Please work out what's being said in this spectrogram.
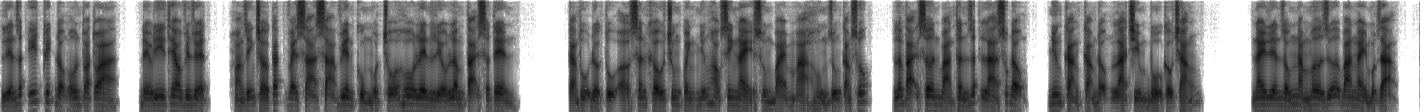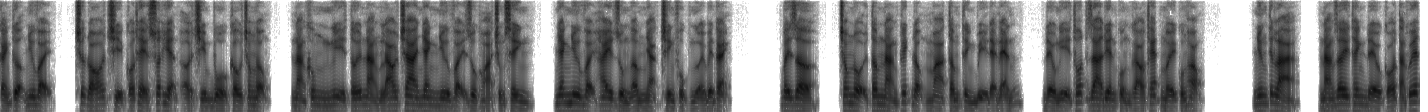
Liền rất ít kích động ôn toa toa, đều đi theo viên duyệt, hoàng dĩnh chờ cắt vẽ xã xã viên cùng một chỗ hô lên liếu lâm tại sơn tên. Cảm thụ được tụ ở sân khấu chung quanh những học sinh này sùng bái mà hùng dũng cảm xúc, lâm tại sơn bản thân rất là xúc động, nhưng càng cảm động là chim bồ câu trắng nay liền giống nằm mơ giữa ban ngày một dạng, cảnh tượng như vậy, trước đó chỉ có thể xuất hiện ở chim bồ câu trong động nàng không nghĩ tới nàng lao cha nhanh như vậy dục hỏa trùng sinh, nhanh như vậy hay dùng âm nhạc chinh phục người bên cạnh. Bây giờ, trong nội tâm nàng kích động mà tâm tình bị đè nén, đều nghĩ thốt ra điên cuồng gào thét mấy cuống họng. Nhưng tức là, nàng dây thanh đều có tàn khuyết,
